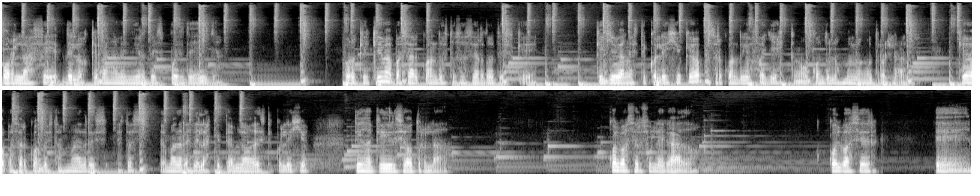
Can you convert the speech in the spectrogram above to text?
por la fe de los que van a venir después de ella. Porque ¿qué va a pasar cuando estos sacerdotes que, que llevan este colegio, qué va a pasar cuando ellos fallezcan o cuando los muevan a otros lados? ¿Qué va a pasar cuando estas madres, estas madres de las que te hablaba de este colegio, tengan que irse a otro lado? ¿Cuál va a ser su legado? ¿Cuál va a ser eh,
